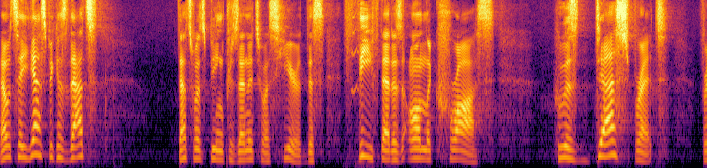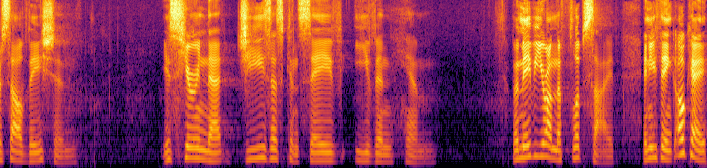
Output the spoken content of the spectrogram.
I would say yes, because that's, that's what's being presented to us here. This thief that is on the cross, who is desperate for salvation, is hearing that Jesus can save even him. But maybe you're on the flip side and you think, okay,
